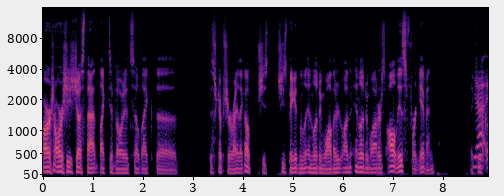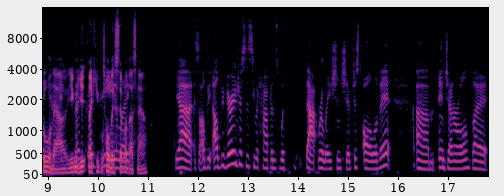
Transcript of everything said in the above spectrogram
or or she's just that like devoted to like the the scripture, right? Like, oh, she's she's big in, in living water. In living waters, all is forgiven. Like Yeah, you're cool could- now. You can get, like you can totally sit with us now. yeah so i'll be i'll be very interested to see what happens with that relationship just all of it um in general but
